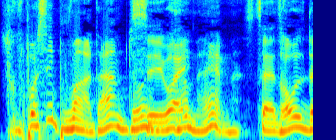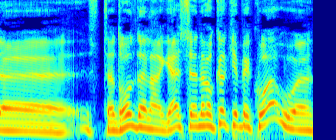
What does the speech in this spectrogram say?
Tu trouves pas ça épouvantable, toi? C'est- ouais. Quand même. C'est un drôle de, c'est un drôle de langage. C'est un avocat québécois ou? euh?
